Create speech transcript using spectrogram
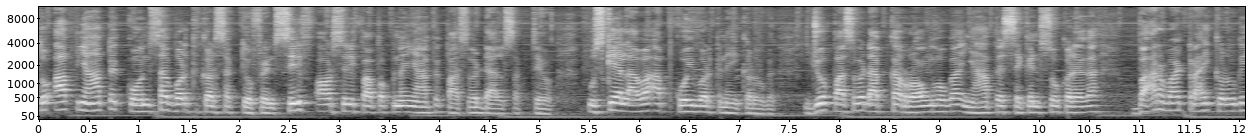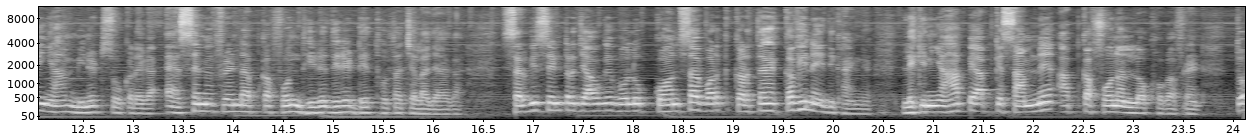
तो आप यहाँ पे कौन सा वर्क कर सकते हो फ्रेंड सिर्फ़ और सिर्फ़ आप अपना यहाँ पे पासवर्ड डाल सकते हो। उसके अलावा आप कोई वर्क नहीं करोगे। जो पासवर्ड आपका रॉन्ग होगा, यहाँ पे सेकंड शो करेगा। बार बार ट्राई करोगे, यहाँ मिनट शो करेगा। ऐसे में फ्रेंड आपका फ़ोन धीरे धीरे डेथ होता चला जाएगा। सर्विस सेंटर जाओगे, वो लोग कौन सा वर्क करते हैं कभी नहीं दिखाएँगे। लेकिन यहाँ पे आपके सामने आपका फ़ोन अनलॉक होगा फ्रेंड तो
